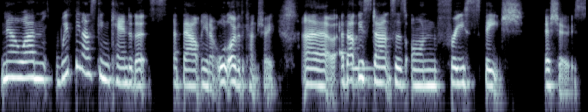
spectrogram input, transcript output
Now, um, we've been asking candidates about, you know, all over the country, uh, about their stances on free speech issues,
